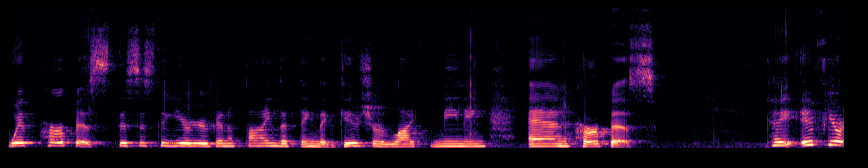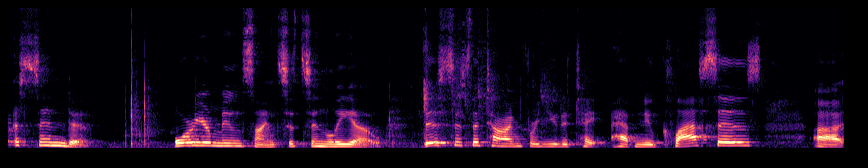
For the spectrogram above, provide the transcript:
with purpose. This is the year you're going to find the thing that gives your life meaning and purpose. Okay, if your ascendant or your moon sign sits in Leo, this is the time for you to take have new classes, uh,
